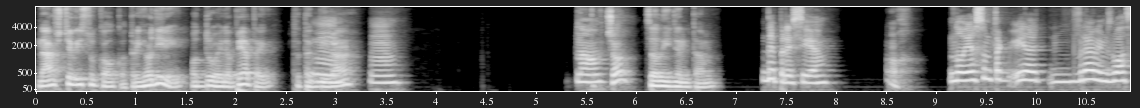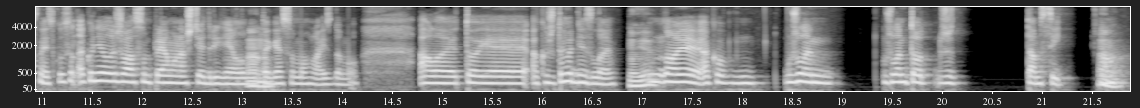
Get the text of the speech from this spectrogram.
Návštevy sú koľko? 3 hodiny? Od 2. do 5. To tak mm, býva? Mm, mm. No. Čo? Celý deň tam? Depresia. Och. No ja som tak, ja vravím z vlastnej skúsenosti, ako neležala som priamo na štedrý deň, lebo ano. tak ja som mohla ísť domov. Ale to je, akože to je hodne zlé. No je? No je, ako už len Už len to, že tam si. No.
